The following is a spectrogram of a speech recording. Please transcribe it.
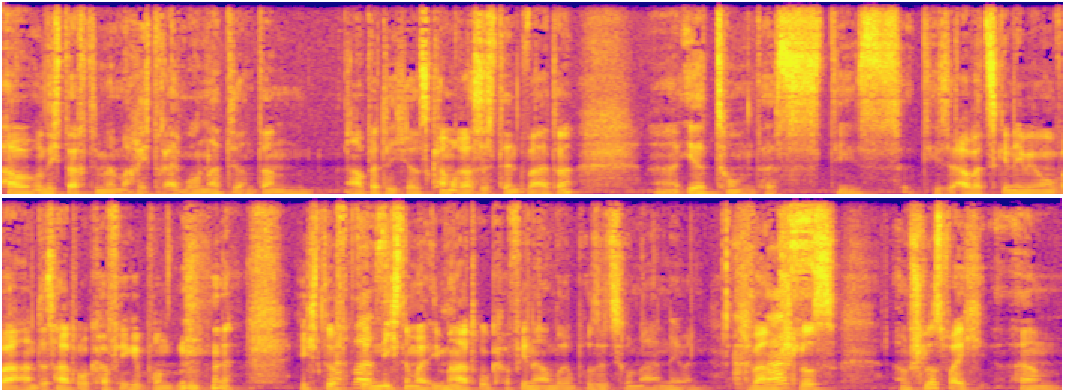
aber, und ich dachte mir, mache ich drei Monate und dann arbeite ich als Kameraassistent weiter. Äh, Irrtum, dass dies, diese Arbeitsgenehmigung war an das Hardrock-Café gebunden. Ich durfte nicht einmal im Hardrock-Café eine andere Position einnehmen. Ich war Ach, am Schluss am Schluss war ich ähm,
